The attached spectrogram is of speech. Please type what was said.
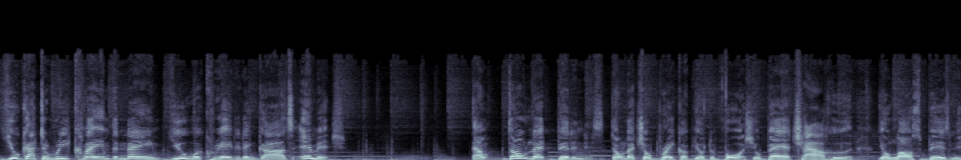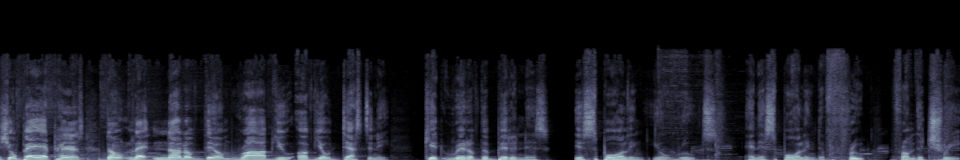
You got to reclaim the name. You were created in God's image. Don't, don't let bitterness, don't let your breakup, your divorce, your bad childhood, your lost business, your bad parents, don't let none of them rob you of your destiny. Get rid of the bitterness. It's spoiling your roots and it's spoiling the fruit from the tree.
